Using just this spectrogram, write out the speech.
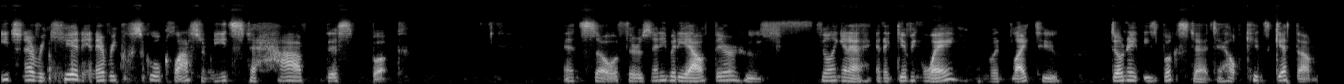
each and every kid in every school classroom needs to have this book. And so, if there's anybody out there who's feeling in a, in a giving way and would like to donate these books to, to help kids get them,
